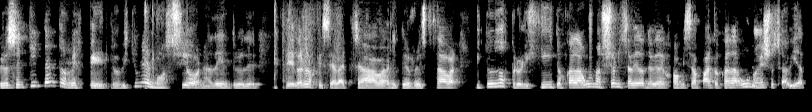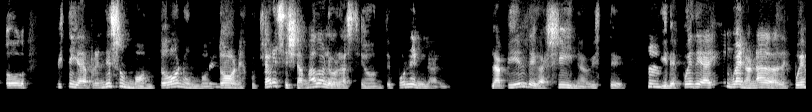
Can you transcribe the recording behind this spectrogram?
Pero sentí tanto respeto, ¿viste? Una emoción adentro de, de ver los que se agachaban y que rezaban, y todos prolijitos, cada uno, yo ni sabía dónde había dejado mis zapatos, cada uno, ellos sabía todo. ¿Viste? Y aprendes un montón, un montón. Escuchar ese llamado a la oración te pone la, la piel de gallina, ¿viste? Mm. Y después de ahí, bueno, nada, después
